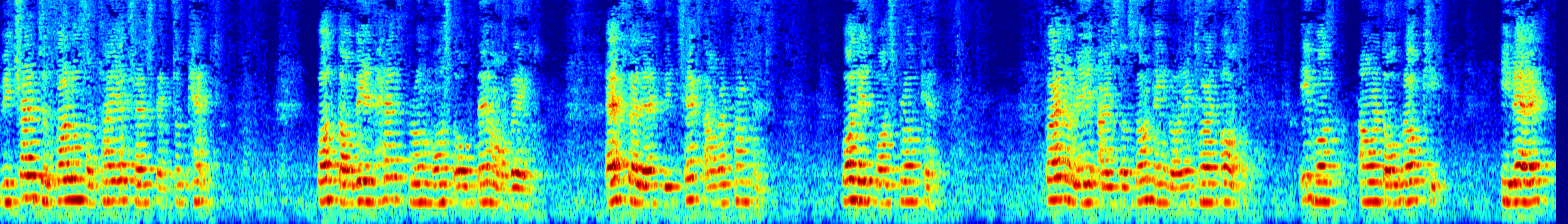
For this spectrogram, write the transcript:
We tried to follow the tire tracks back to camp, but the wind had blown most of them away. After that, we checked our compass, it was broken. Finally, I saw something running toward us. It was our dog Rocky. He led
